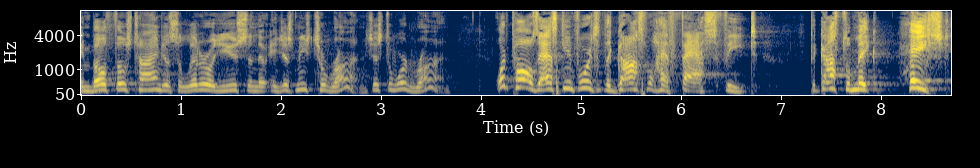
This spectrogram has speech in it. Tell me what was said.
In both those times, it's a literal use, and it just means to run. It's just the word run. What Paul's asking for is that the gospel have fast feet. The gospel make haste,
